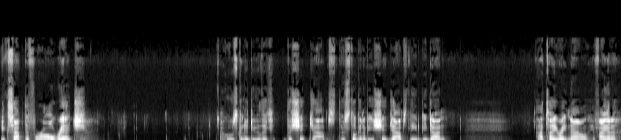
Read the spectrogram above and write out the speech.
Except if we're all rich, who's going to do the the shit jobs? There's still going to be shit jobs need to be done. I'll tell you right now, if I had a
